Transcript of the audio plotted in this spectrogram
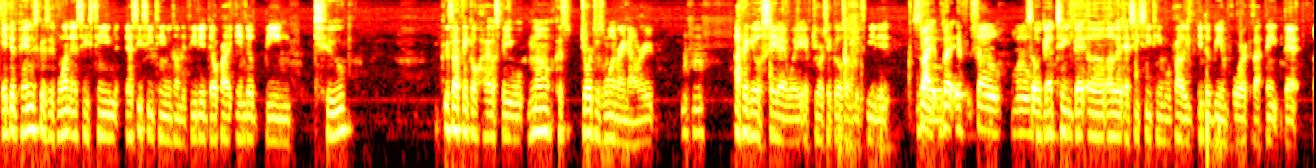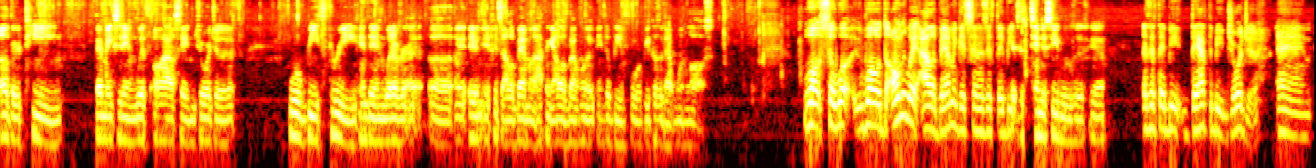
it depends. Because if one SEC team, SEC team is undefeated, they'll probably end up being two. Because I think Ohio State will no, because Georgia's one right now, right? mhm. I think it'll stay that way if Georgia goes undefeated. So, right. But if so, well, So that team, that uh, other SEC team will probably end up being four because I think that other team that makes it in with Ohio State and Georgia will be three, and then whatever. Uh, uh, if it's Alabama, I think Alabama will end up being four because of that one loss. Well, so what? Well, the only way Alabama gets in is if they beat just Tennessee loses, yeah. as if they beat they have to beat Georgia, and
